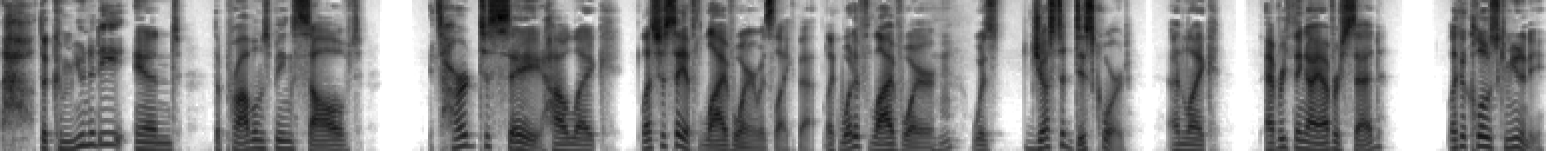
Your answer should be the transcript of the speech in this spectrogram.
the community and the problems being solved. It's hard to say how like let's just say if Livewire was like that. Like what if Livewire Mhm. was just a Discord and like everything I ever said, like a closed community.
